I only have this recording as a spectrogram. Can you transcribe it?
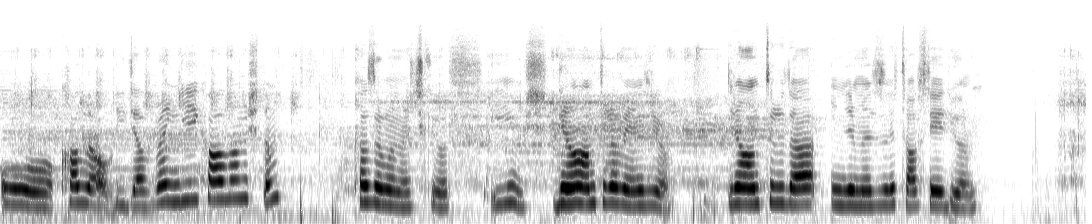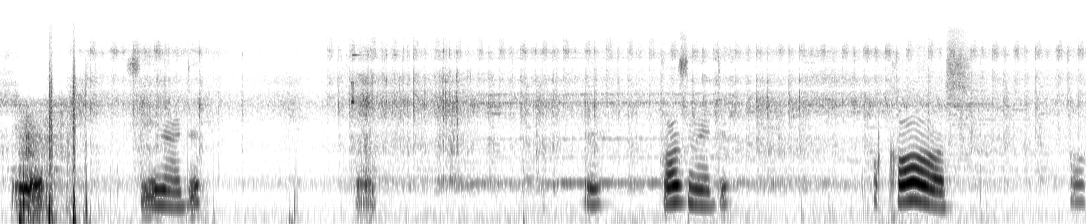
o kaz avlayacağız. Ben geyik avlamıştım. Kaz avına çıkıyor. İyiymiş. Dino Hunter'a benziyor. Dino Hunter'ı da indirmenizi tavsiye ediyorum. Evet. Şey nerede? Kaz nerede? Kaz. Aa.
